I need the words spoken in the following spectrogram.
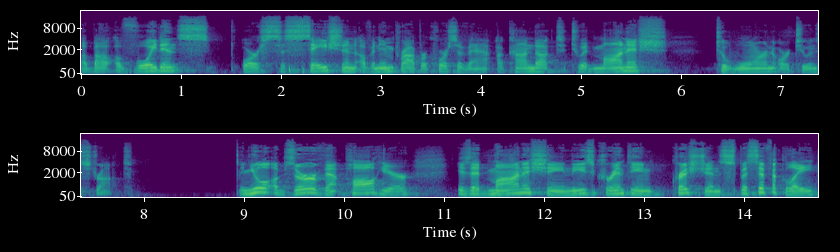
about avoidance or cessation of an improper course of a, a conduct, to admonish, to warn, or to instruct. And you'll observe that Paul here is admonishing these Corinthian Christians specifically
